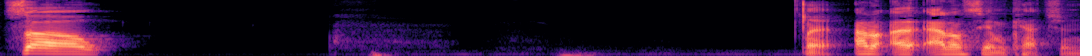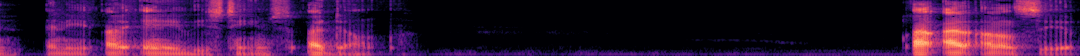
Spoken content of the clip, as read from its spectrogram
So I don't. I, don't see him catching any uh, any of these teams. I don't. I, I, I don't see it.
